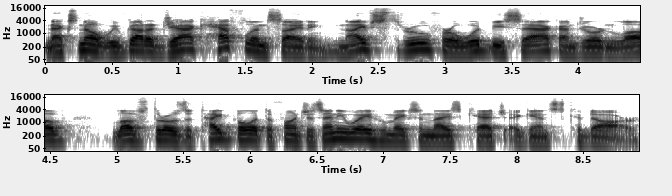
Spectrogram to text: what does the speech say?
Next note, we've got a Jack Heflin sighting. Knifes through for a would be sack on Jordan Love. Loves throws a tight bullet to Funchess anyway, who makes a nice catch against Kadar.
